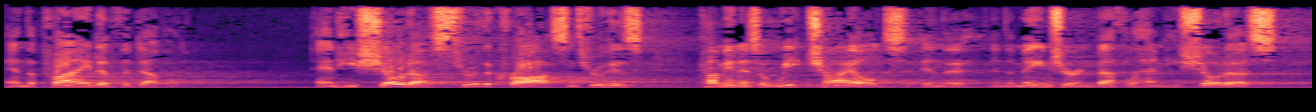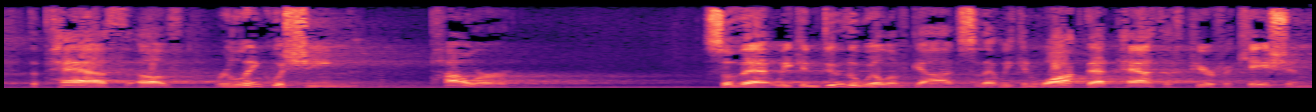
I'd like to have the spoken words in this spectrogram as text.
and the pride of the devil. And he showed us through the cross and through his coming as a weak child in the, in the manger in Bethlehem, he showed us the path of relinquishing power so that we can do the will of God, so that we can walk that path of purification,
